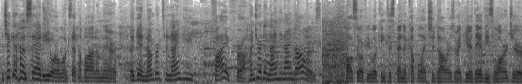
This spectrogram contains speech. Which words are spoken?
And check out how sad Eeyore looks at the bottom there. Again, numbered to 95 for $199. Also, if you're looking to spend a couple extra dollars right here, they have these larger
